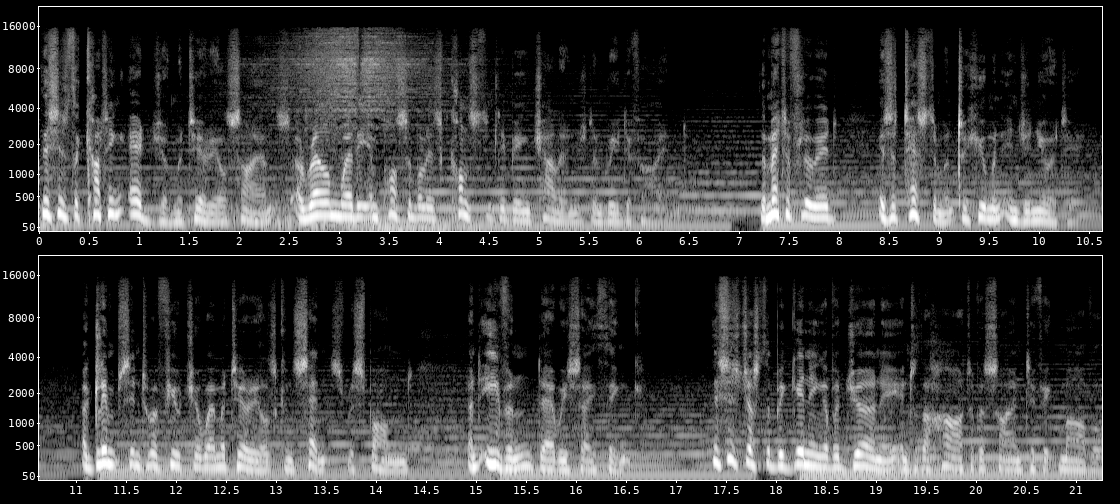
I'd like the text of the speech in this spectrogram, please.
This is the cutting edge of material science, a realm where the impossible is constantly being challenged and redefined. The metafluid is a testament to human ingenuity, a glimpse into a future where materials can sense, respond, and even, dare we say, think. This is just the beginning of a journey into the heart of a scientific marvel.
